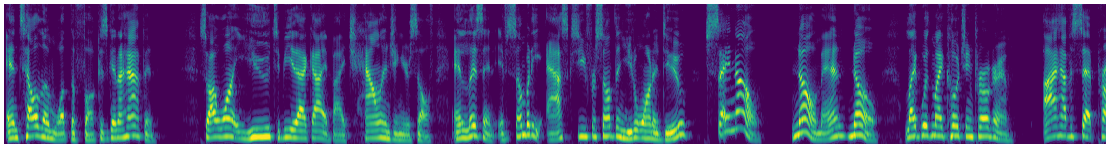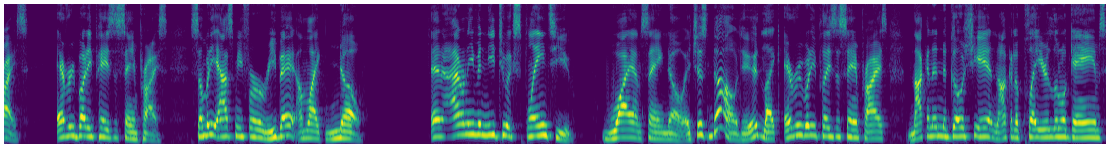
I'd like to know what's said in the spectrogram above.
and tell them what the fuck is to happen. So I want you to be that guy by challenging yourself. And listen, if somebody asks you for something you don't want to do, just say no. No, man, no. Like with my coaching program, I have a set price. Everybody pays the same price. Somebody asks me for a rebate, I'm like, no. And I don't even need to explain to you why I'm saying no. It's just no, dude. Like everybody plays the same price. I'm not going to negotiate. I'm not going to play your little games.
